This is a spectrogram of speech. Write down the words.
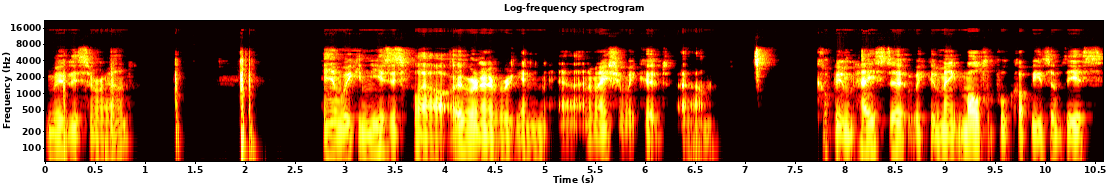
move this around and we can use this flower over and over again in our animation. We could um, copy and paste it. We could make multiple copies of this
